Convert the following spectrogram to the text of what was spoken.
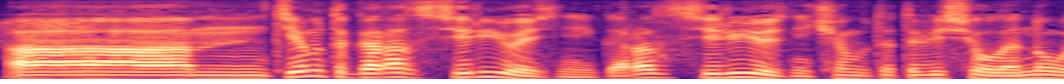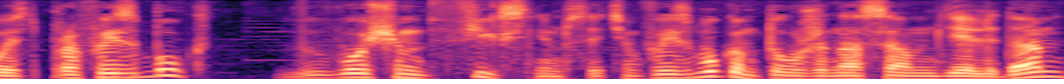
А, тема-то гораздо серьезнее, гораздо серьезнее, чем вот эта веселая новость про Facebook. В общем, фиг с ним, с этим Фейсбуком-то уже на самом деле, да?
